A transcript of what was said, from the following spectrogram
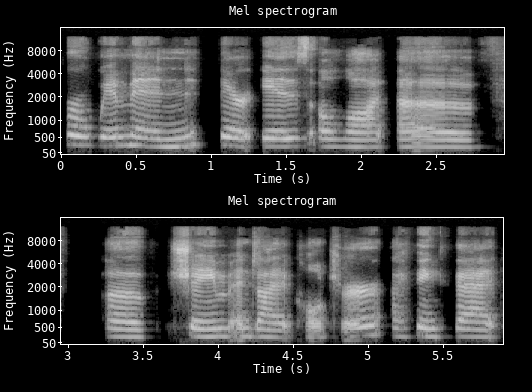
for women there is a lot of of shame and diet culture. I think that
